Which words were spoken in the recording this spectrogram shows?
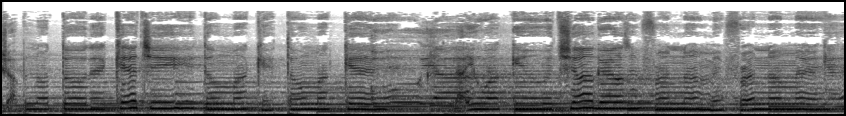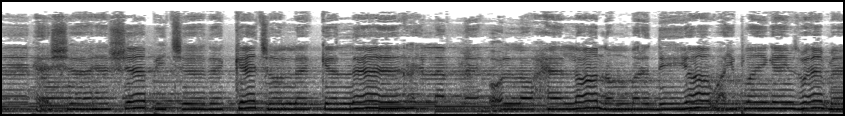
স্বপ্ন তো দেখেছি তোমাকে তোমাকে Now you walking with your girls in front of me, front of me হেসে হেসে পিছে দেখে চলে গেলে বললো hello number দিয়া Why you playing games with me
